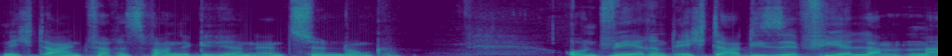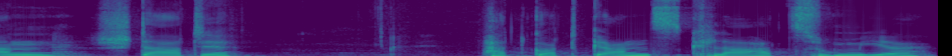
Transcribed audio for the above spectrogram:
nicht einfach, es war eine Gehirnentzündung. Und während ich da diese vier Lampen anstarrte, hat Gott ganz klar zu mir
